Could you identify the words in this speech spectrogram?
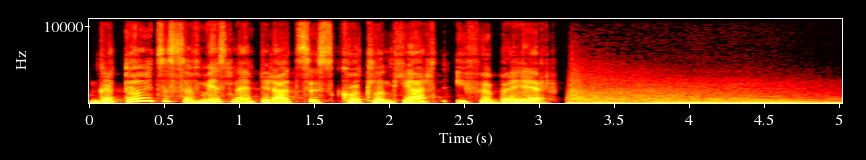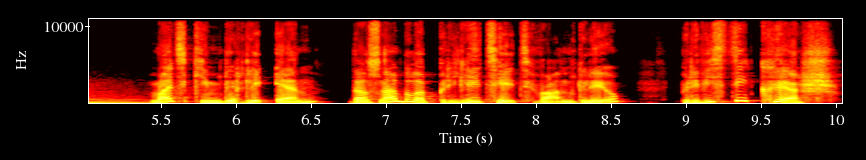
готовится совместная операция Скотланд-Ярд и ФБР. Мать Кимберли Энн должна была прилететь в Англию, привезти кэш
